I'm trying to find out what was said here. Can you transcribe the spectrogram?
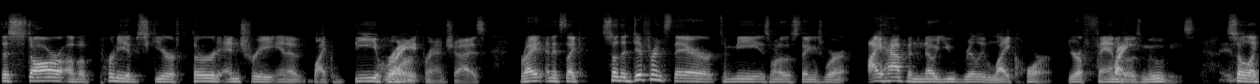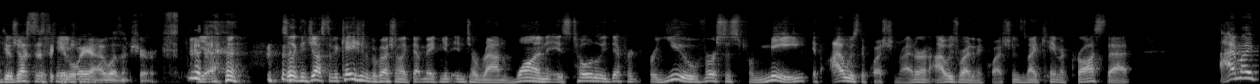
the star of a pretty obscure third entry in a like B horror right. franchise right? And it's like, so the difference there to me is one of those things where I happen to know you really like horror. You're a fan right. of those movies. So like the justification away, I wasn't sure. yeah. so like the justification of a question like that, making it into round one is totally different for you versus for me. If I was the question writer and I was writing the questions and I came across that, I might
